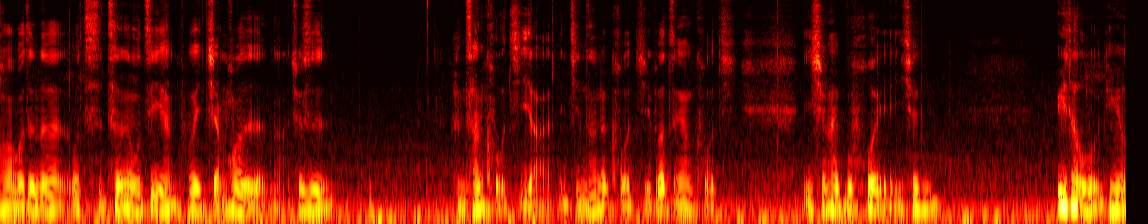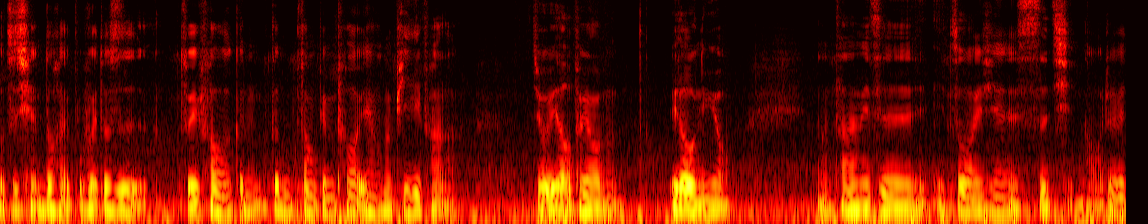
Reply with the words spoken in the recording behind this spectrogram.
话，我真的我承承认我自己很不会讲话的人啊，就是很常口急啊，一紧张就口急，不知道怎样口急。以前还不会，以前遇到我女友之前都还不会，都是嘴炮跟跟放鞭炮一样，那噼里啪啦。就遇到我朋友，遇到我女友。他每次一做一些事情，然后就被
